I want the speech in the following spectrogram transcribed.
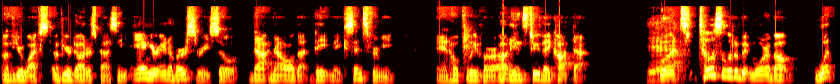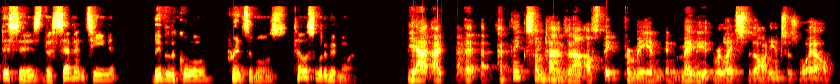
of your wife's, of your daughter's passing and your anniversary. So that now all that date makes sense for me. And hopefully for our audience too, they caught that. Yeah. But tell us a little bit more about what this is, the 17 biblical principles. Tell us a little bit more. Yeah, I, I, I think sometimes, and I'll speak for me, and, and maybe it relates to the audience as well.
